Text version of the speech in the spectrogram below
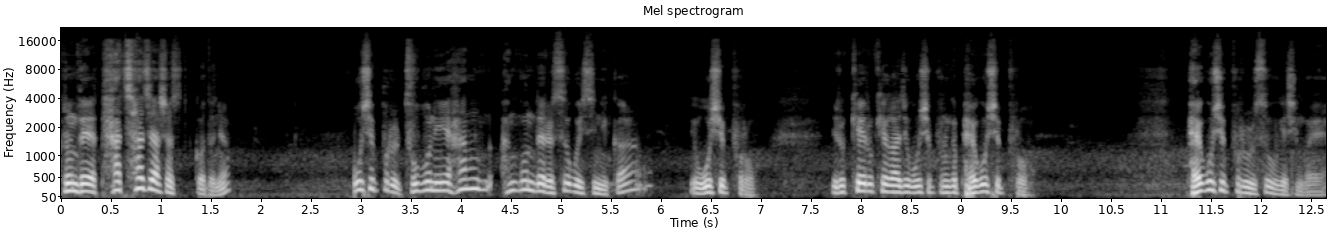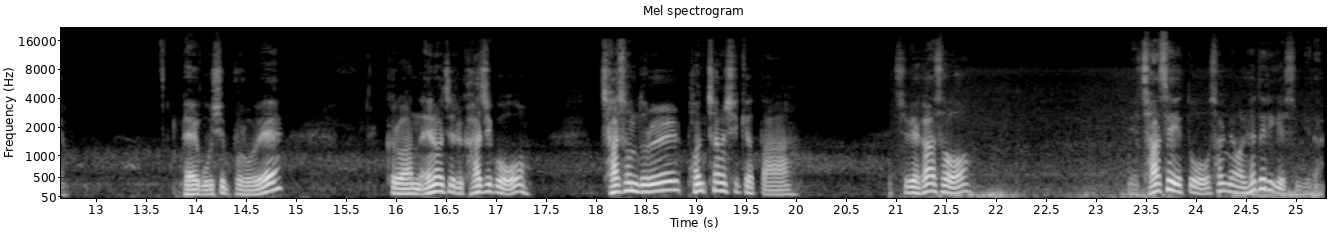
그런데 다 차지하셨거든요. 50%를 두 분이 한, 한 군데를 쓰고 있으니까 50%. 이렇게 이렇게 해가지고 50%니까 150%. 150%를 쓰고 계신 거예요. 150%의 그러한 에너지를 가지고 자손들을 번창시켰다. 집에 가서 예, 자세히 또 설명을 해드리겠습니다.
